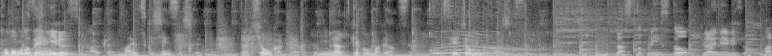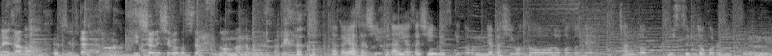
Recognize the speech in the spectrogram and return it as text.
ほぼほぼ全員見るんですよ。毎回毎月審査してなんか評価みたいな。みんな結構上手くなってて成長見るの楽しいですラストプリンスとクライベイビーズのマネージャーの2人です。一緒に仕事してます。どんなのですかね？なんか優しい普段優しいんですけど、うん。やっぱ仕事のことでちゃんと律するところ律する、ん。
